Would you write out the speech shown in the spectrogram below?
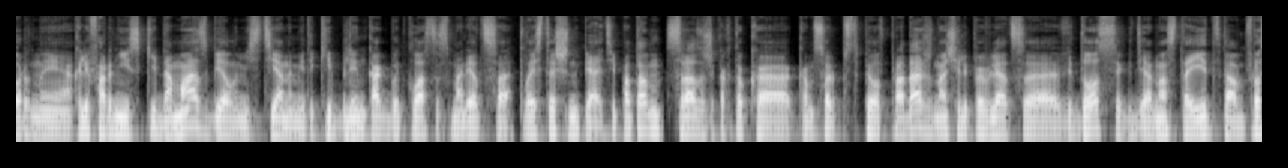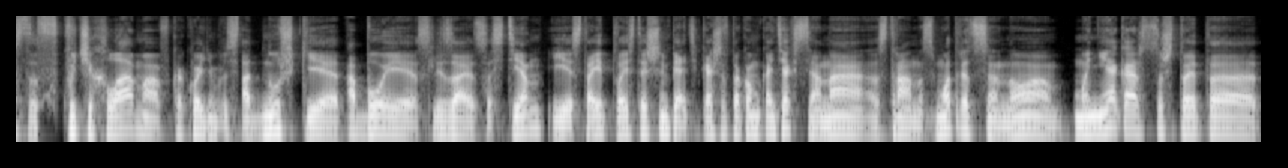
просторные калифорнийские дома с белыми стенами и такие, блин, как будет классно смотреться PlayStation 5. И потом сразу же, как только консоль поступила в продажу, начали появляться видосы, где она стоит там просто в куче хлама, в какой-нибудь однушке, обои слезают со стен, и стоит PlayStation 5. И, конечно, в таком контексте она странно смотрится, но мне кажется, что это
